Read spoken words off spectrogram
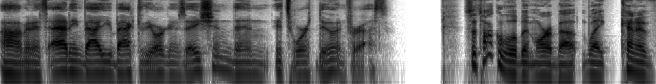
um, and it's adding value back to the organization then it's worth doing for us So talk a little bit more about like kind of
